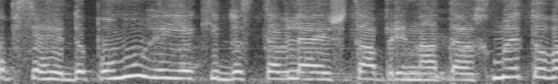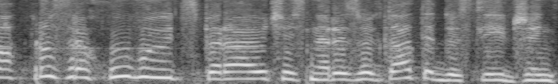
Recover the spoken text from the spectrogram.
Обсяги допомоги, які доставляє штаб Ріната Ахметова, розраховують, спираючись на результати досліджень.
